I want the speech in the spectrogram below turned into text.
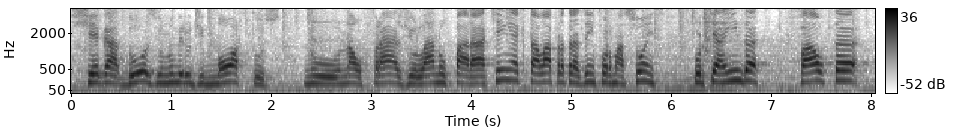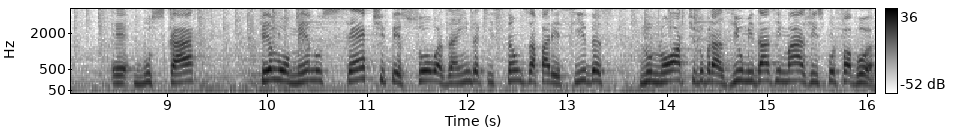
chega a 12 o número de mortos no naufrágio lá no Pará. Quem é que está lá para trazer informações? Porque ainda falta é, buscar pelo menos sete pessoas ainda que estão desaparecidas no norte do Brasil. Me dá as imagens, por favor.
